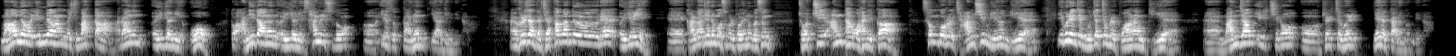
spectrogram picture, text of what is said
마은영을 임명한 것이 맞다라는 의견이 5, 또 아니다는 의견이 3일 수도 어, 있었다는 이야기입니다. 아, 그러지 않다 재판관들의 의견이 에, 갈라지는 모습을 보이는 것은 좋지 않다고 하니까 선고를 잠시 미룬 뒤에 이번에 이제 문제점을 보완한 뒤에 에, 만장일치로 어, 결정을 내렸다는 겁니다.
